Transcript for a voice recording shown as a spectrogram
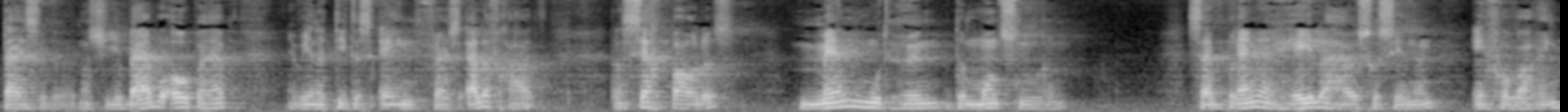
teisteren. Als je je Bijbel open hebt en weer naar Titus 1, vers 11 gaat, dan zegt Paulus: Men moet hun de mond snoeren. Zij brengen hele huisgezinnen in verwarring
